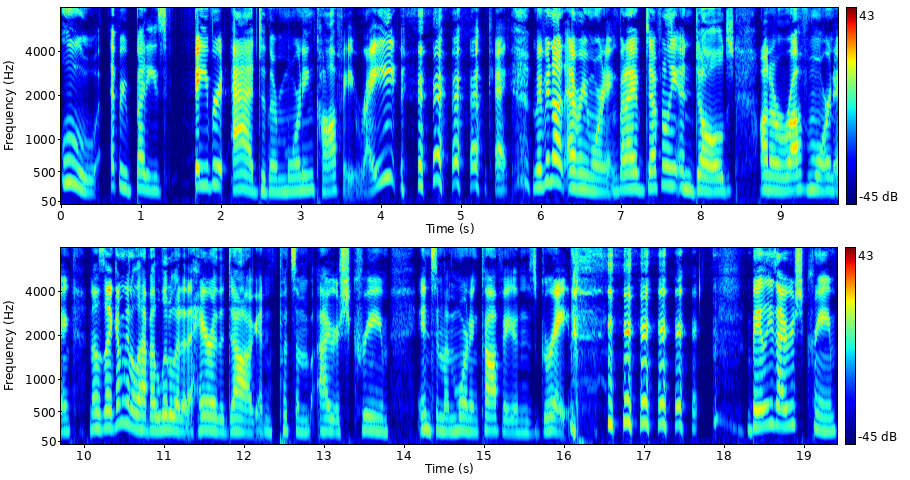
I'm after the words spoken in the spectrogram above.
Ooh, everybody's favorite add to their morning coffee, right? okay, maybe not every morning, but I've definitely indulged on a rough morning. And I was like, I'm going to have a little bit of the hair of the dog and put some Irish cream into my morning coffee, and it's great. Bailey's Irish Cream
